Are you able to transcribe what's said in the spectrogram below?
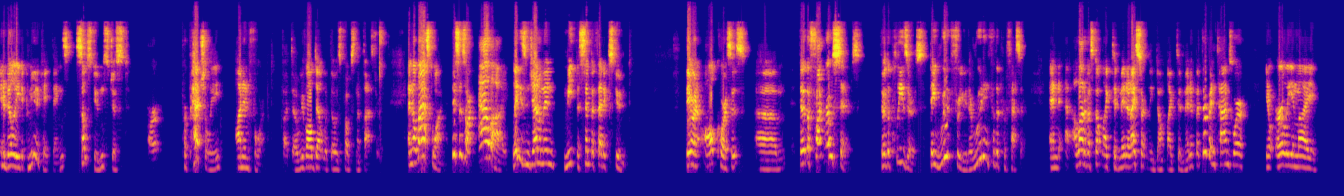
inability to communicate things. Some students just are perpetually uninformed. But uh, we've all dealt with those folks in the classroom. And the last one, this is our ally. Ladies and gentlemen, meet the sympathetic student. They are in all courses. Um, they're the front row sitters. They're the pleasers. They root for you. They're rooting for the professor. And a lot of us don't like to admit it. I certainly don't like to admit it. But there have been times where, you know, early in my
